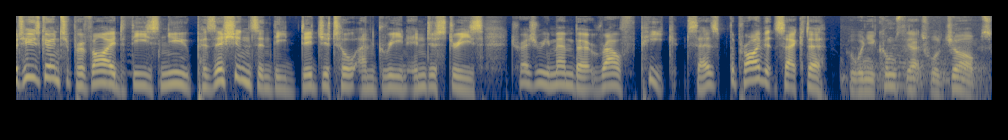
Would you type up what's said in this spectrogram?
But who's going to provide these new positions in the digital and green industries? Treasury member Ralph Peake says the private sector. But when you come to the actual jobs,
